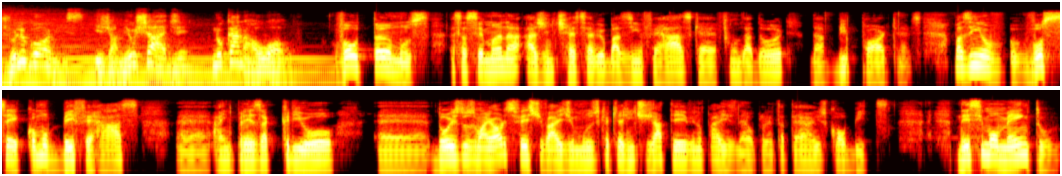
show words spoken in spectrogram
Júlio Gomes e Jamil Chad, no canal UOL. Voltamos. Essa semana a gente recebe o Bazinho Ferraz, que é fundador da B Partners. Bazinho, você, como B Ferraz, é, a empresa criou é, dois dos maiores festivais de música que a gente já teve no país, né? O Planeta Terra e o Skull Beats. Nesse momento,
